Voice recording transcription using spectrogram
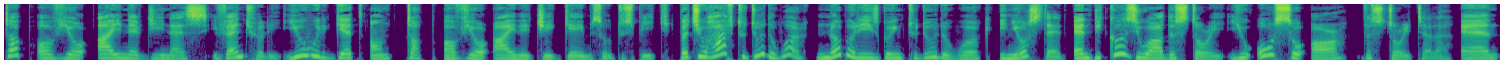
top of your INFJness eventually. You will get on top of your INFJ game, so to speak. But you have to do the work. Nobody is going to do the work in your stead. And because you are the story, you also are the storyteller. And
